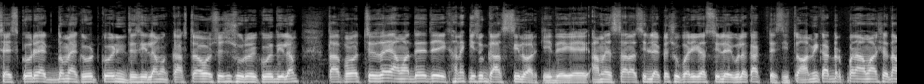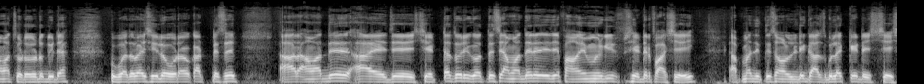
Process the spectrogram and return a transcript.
সাইজ করে একদম অ্যাকুরেট করে নিতেছিলাম। কাজটা অবশেষে শুরু করে দিলাম। তারপর হচ্ছে যে আমাদের যে এখানে কিছু গাছ ছিল আর কি দেখে আমের সারা ছিল, একটা সুপারি গাছ ছিল, এগুলো কাটতেছি। তো আমি কাটার পর আমার সাথে আমার ছোট ছোট দুইটা ফুফাতো ভাই ছিল, ওরাও কাটতেছে। আর আমাদের যে শেডটা তৈরি করতেছে, আমাদের এই যে ফার্মি মুরগির শেডের পাশেই। আপনারা দেখতেছেন অলরেডি গাছগুলো কেটে শেষ।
